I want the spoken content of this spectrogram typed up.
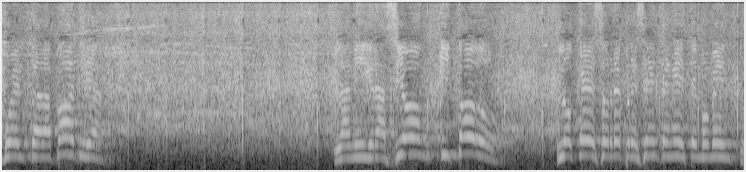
Vuelta a la Patria, la migración y todo lo que eso representa en este momento.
